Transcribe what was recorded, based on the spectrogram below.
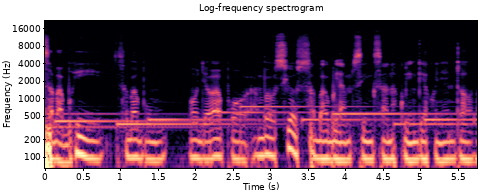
sababu hii sababu mojawapo ambayo sio sababu ya msingi sana kuingia kwenye ndoa.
